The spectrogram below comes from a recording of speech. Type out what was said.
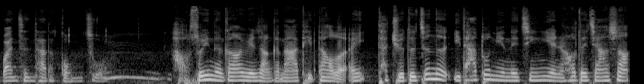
完成他的工作。好，所以呢，刚刚园长跟大家提到了，哎，他觉得真的以他多年的经验，然后再加上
